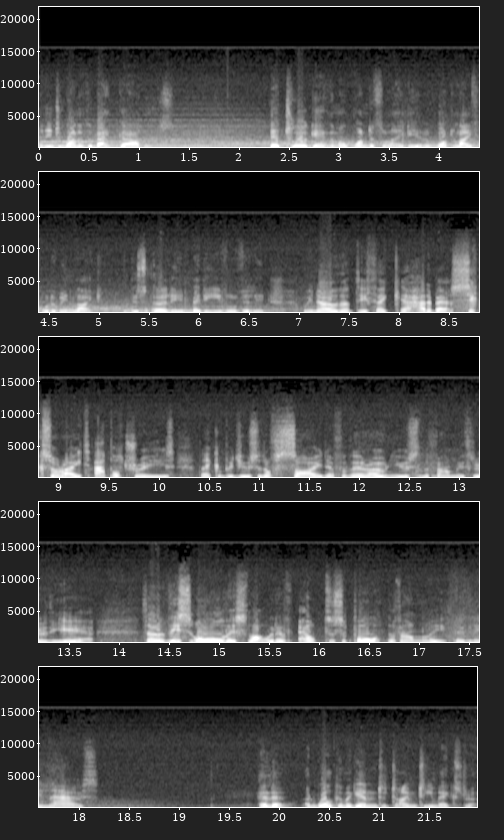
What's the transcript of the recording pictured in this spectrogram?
and into one of the back gardens. Their tour gave them a wonderful idea of what life would have been like in this early medieval village. We know that if they had about six or eight apple trees, they could produce enough cider for their own use of the family through the year. So this, all this lot would have helped to support the family living in the house. Hello, and welcome again to Time Team Extra.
